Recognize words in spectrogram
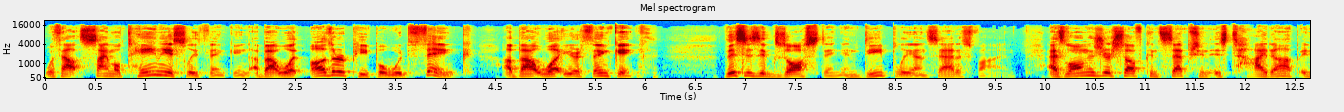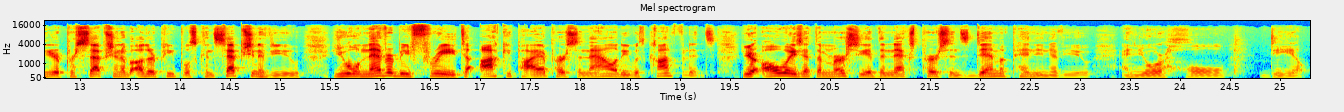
without simultaneously thinking about what other people would think about what you're thinking. This is exhausting and deeply unsatisfying. As long as your self conception is tied up in your perception of other people's conception of you, you will never be free to occupy a personality with confidence. You're always at the mercy of the next person's dim opinion of you and your whole deal.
